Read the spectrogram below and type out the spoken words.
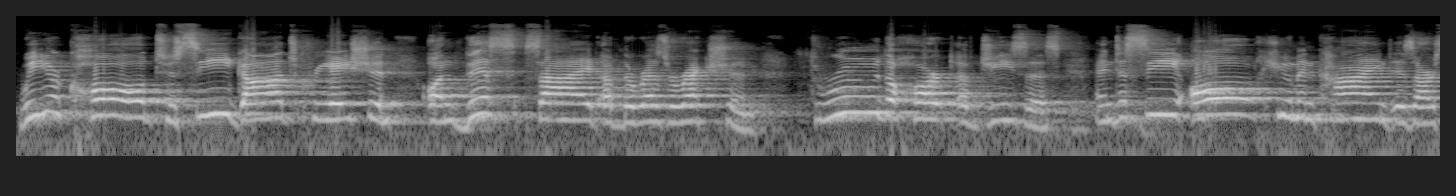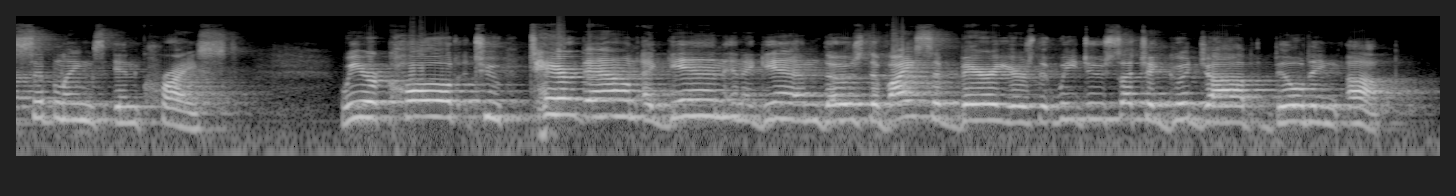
we are called to see God's creation on this side of the resurrection, through the heart of Jesus and to see all humankind as our siblings in Christ. We are called to tear down again and again those divisive barriers that we do such a good job building up.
